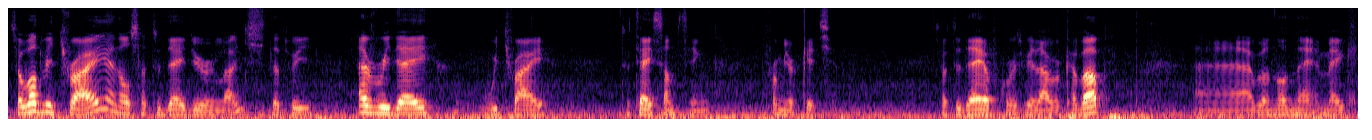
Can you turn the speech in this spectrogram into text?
So what we try, and also today during lunch, that we every day we try to taste something from your kitchen. So today, of course, we had our kebab. Uh, I will not na- make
